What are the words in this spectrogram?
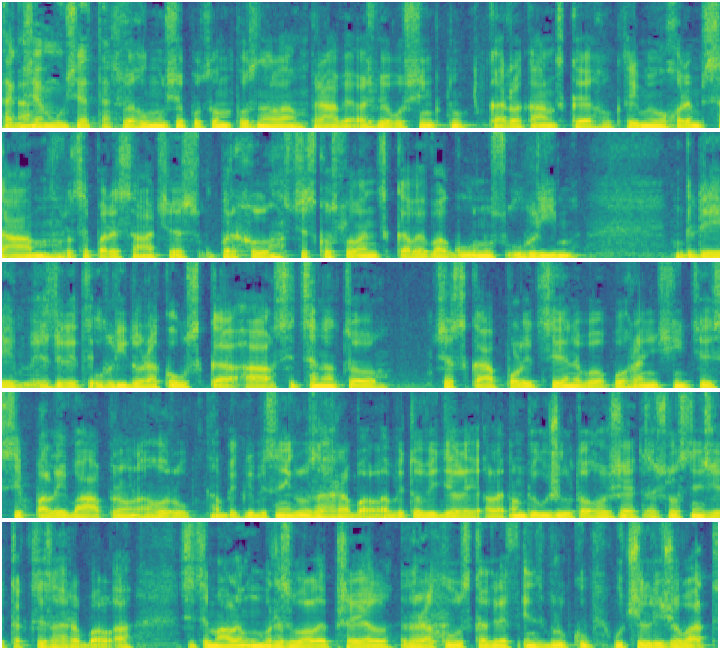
takže můžete. Svého muže potom poznala právě až ve Washingtonu Karla Kánského, který mimochodem sám v roce 56 uprchl z Československa ve vagónu s uhlím, kdy jezdili ty uhlí do Rakouska a sice na to česká policie nebo pohraničníci sypali vápno nahoru, aby kdyby se někdo zahrabal, aby to viděli, ale on využil toho, že začalo sněžit, tak se zahrabal a sice málem umrzl, ale přejel do Rakouska, kde v Innsbrucku učil lyžovat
